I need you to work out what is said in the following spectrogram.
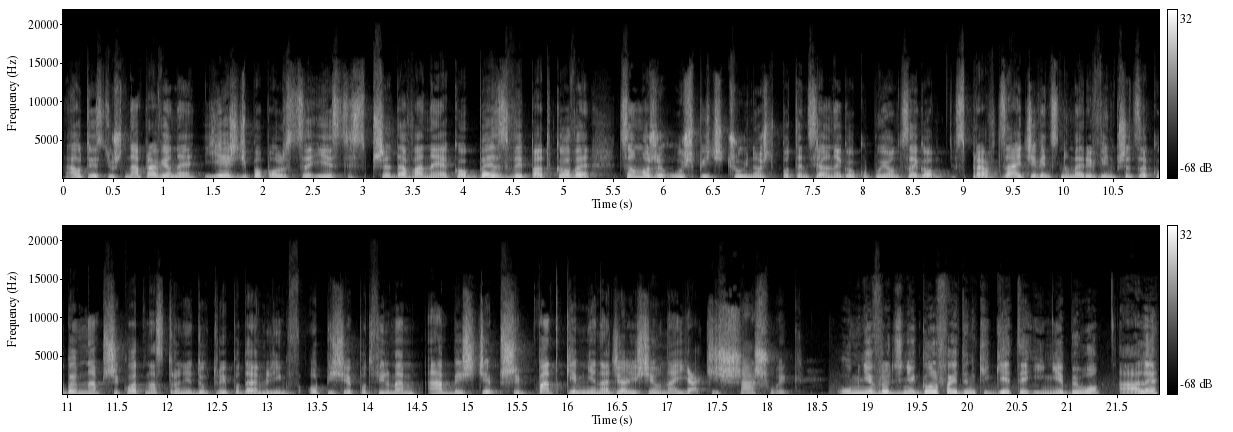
Auto jest już naprawione, jeździ po Polsce i jest sprzedawane jako bezwypadkowe, co może uśpić czujność potencjalnego kupującego. Sprawdzajcie więc numery WIN przed zakupem, na przykład na stronie, do której podałem link w opisie pod filmem, abyście przypadkiem nie nadziali się na jakiś szaszłyk. U mnie w rodzinie Golfa 1 GTI nie było, ale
